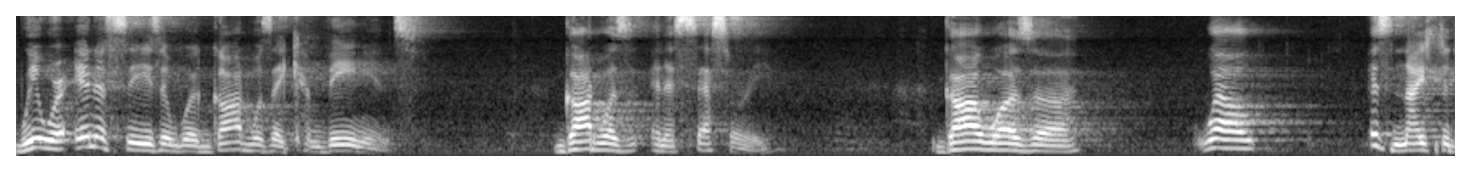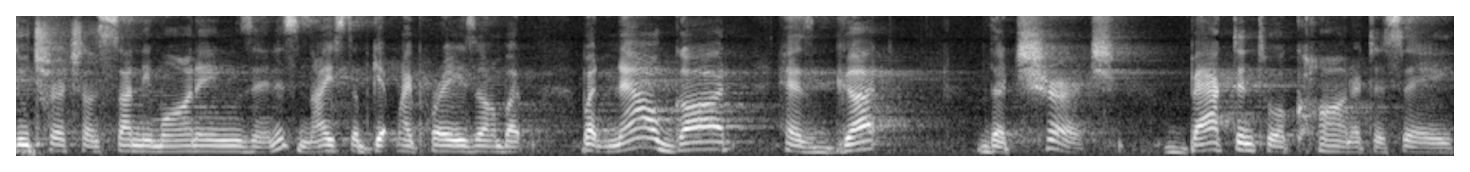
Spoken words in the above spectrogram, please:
we were in a season where God was a convenience, God was an accessory. God was a, well, it's nice to do church on Sunday mornings and it's nice to get my praise on, but, but now God has got the church backed into a corner to say,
